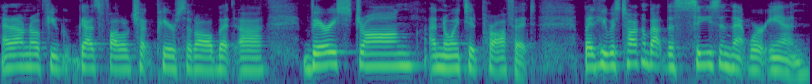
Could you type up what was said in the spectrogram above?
And I don't know if you guys follow Chuck Pierce at all, but uh, very strong, anointed prophet. But he was talking about the season that we're in,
